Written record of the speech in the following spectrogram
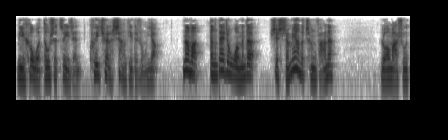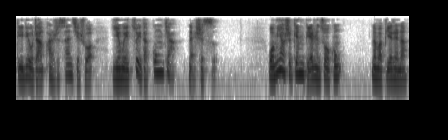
你和我都是罪人，亏缺了上帝的荣耀。那么，等待着我们的是什么样的惩罚呢？罗马书第六章二十三节说：“因为罪的工价乃是死。我们要是跟别人做工，那么别人呢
